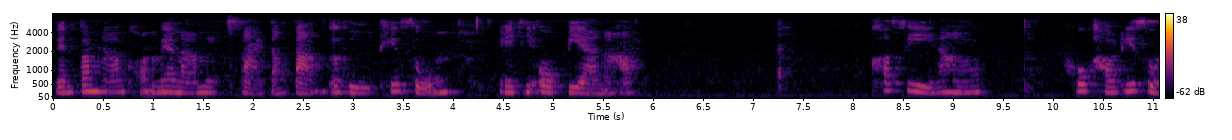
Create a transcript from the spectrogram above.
เป็นต้นน้ำของแม่น้ำสายต่างๆ ก็คือที่สูงเอธิโอเปียนะคะ ข้อ 4 นะคะภูเขาที่สูง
